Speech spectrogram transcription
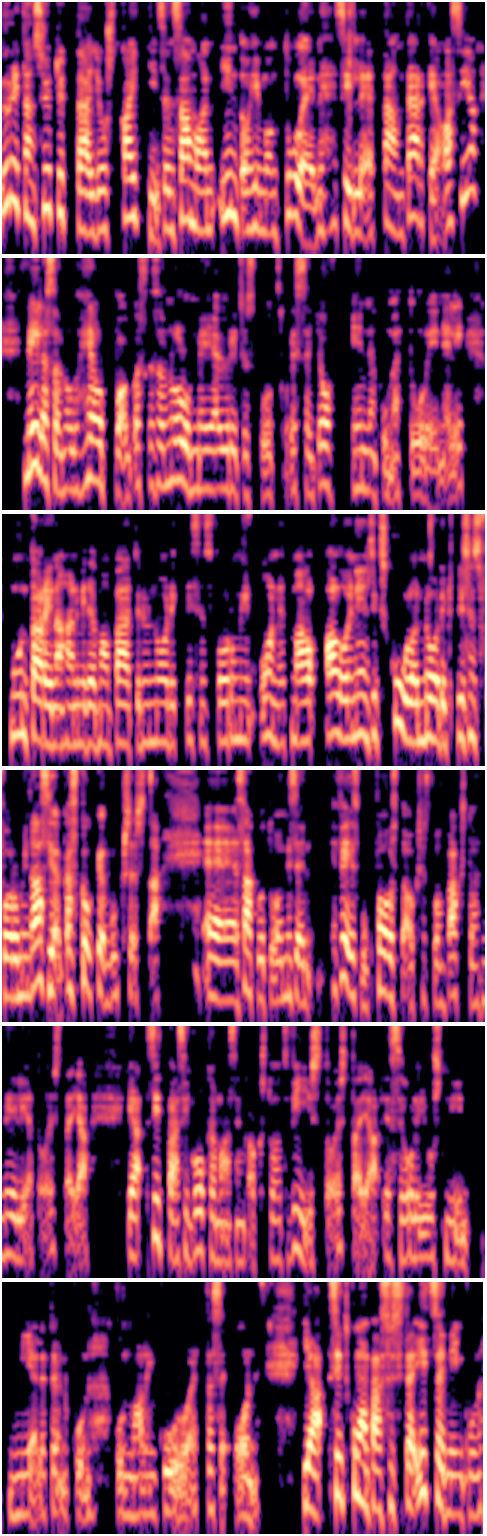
yritän sytyttää just kaikki sen saman intohimon tulen sille, että tämä on tärkeä asia. Meillä se on ollut helppoa, koska se on ollut meidän yrityskulttuurissa jo ennen kuin mä tulin. Eli mun tarinahan, miten mä oon päätynyt Nordic Business Forumiin, on, että mä aloin ensiksi kuulla Nordic Business Forumin asiakaskokemuksesta Saku Tuomisen Facebook-postauksesta vuonna 2004 2014 ja, ja sitten pääsin kokemaan sen 2015 ja, ja se oli just niin mieletön, kun, kun mä olin kuullut, että se on. Ja sitten kun mä oon päässyt sitä itse niin kun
